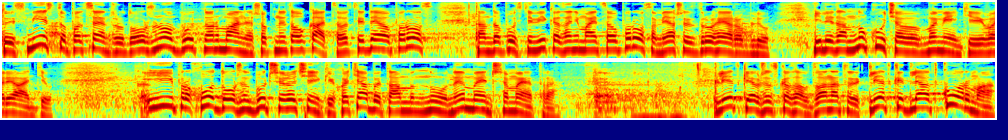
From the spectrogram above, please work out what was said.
Тобто місто по центру должно бути нормальне, щоб не толкатися. От іде опорос, там, допустим, Віка займається опоросом, я щось друге роблю. Ілі там ну, куча моментів і варіантів. І проход должен бути широченький, хоча б там ну, не менше метра. Клітки, я вже сказав, 2 на 3. Клітки для откорма,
